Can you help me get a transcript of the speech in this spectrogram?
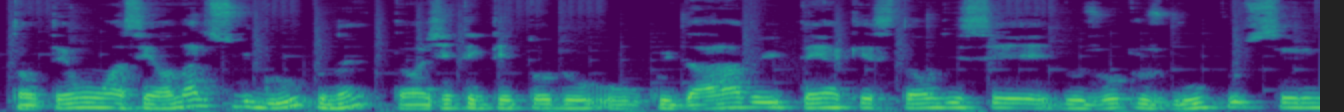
Então tem um assim, uma análise subgrupo, né? Então a gente tem que ter todo o cuidado e tem a questão de ser dos outros grupos serem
